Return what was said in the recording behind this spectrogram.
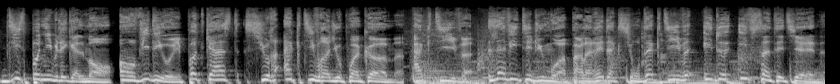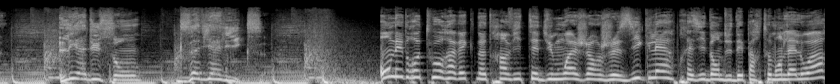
Disponible également en vidéo et podcast sur activeradio.com. Active, l'invité du mois par la rédaction d'Active et de Yves Saint-Etienne. Léa Dusson, Xavier Alix. On est de retour avec notre invité du mois, Georges Ziegler, président du département de la Loire.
